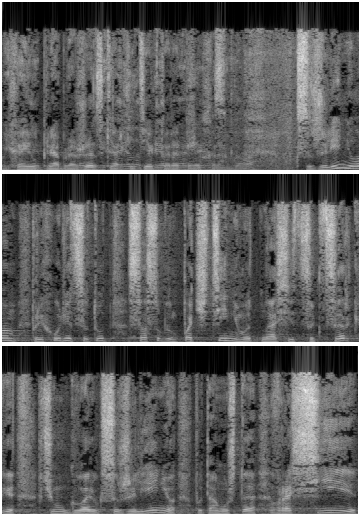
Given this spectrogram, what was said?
Михаил Преображенский, архитектор этого храма. К сожалению, вам приходится тут с особым почтением относиться к церкви. Почему говорю к сожалению? Потому что в России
